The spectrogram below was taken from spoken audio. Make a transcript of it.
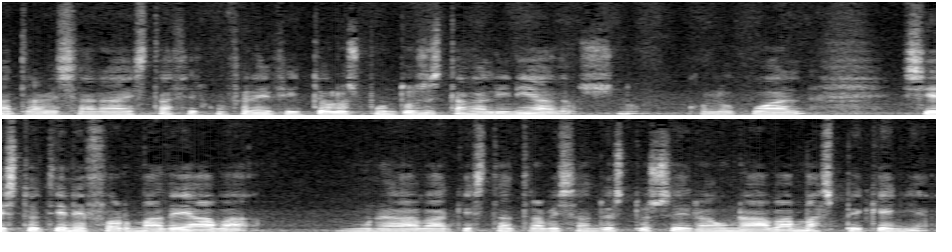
atravesará esta circunferencia y todos los puntos están alineados, ¿no? con lo cual si esto tiene forma de haba, una haba que está atravesando esto será una haba más pequeña.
